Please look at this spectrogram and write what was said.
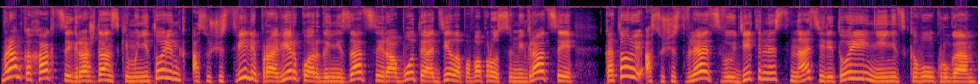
в рамках акции «Гражданский мониторинг» осуществили проверку организации работы отдела по вопросам миграции, который осуществляет свою деятельность на территории Ненецкого округа.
